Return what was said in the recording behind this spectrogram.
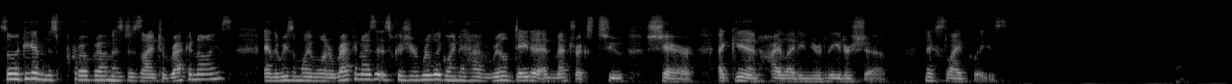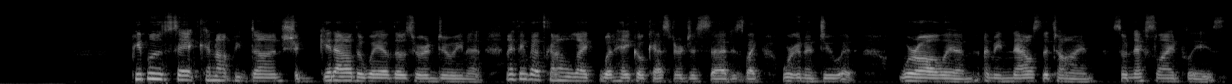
So again, this program is designed to recognize, and the reason why we want to recognize it is because you're really going to have real data and metrics to share, again, highlighting your leadership. Next slide, please. People who say it cannot be done should get out of the way of those who are doing it. And I think that's kind of like what Hanko Kiessner just said is like, we're going to do it. We're all in. I mean, now's the time. So next slide, please.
